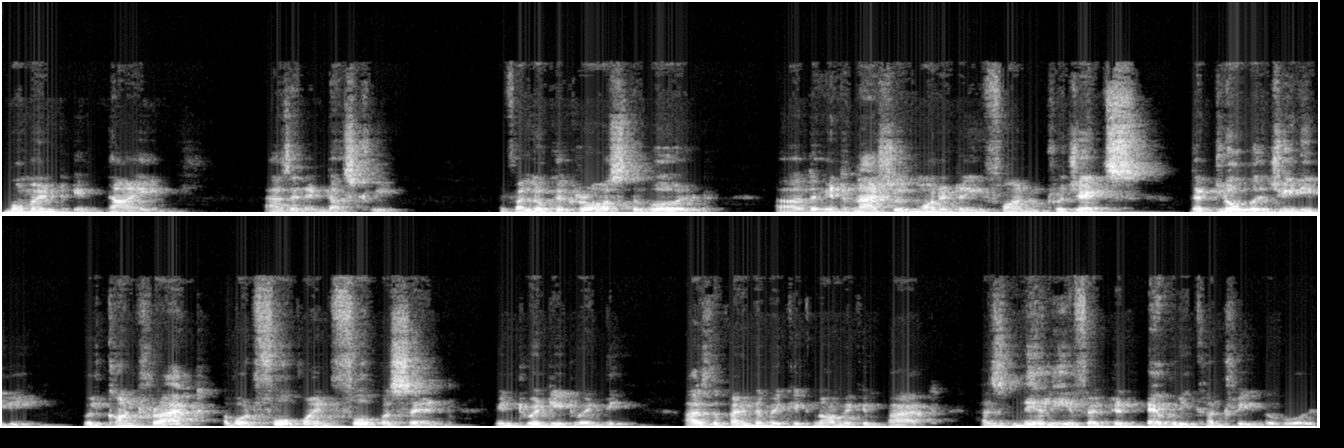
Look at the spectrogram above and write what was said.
moment in time as an industry. If I look across the world, uh, the International Monetary Fund projects that global GDP will contract about 4.4% in 2020 as the pandemic economic impact has nearly affected every country in the world.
